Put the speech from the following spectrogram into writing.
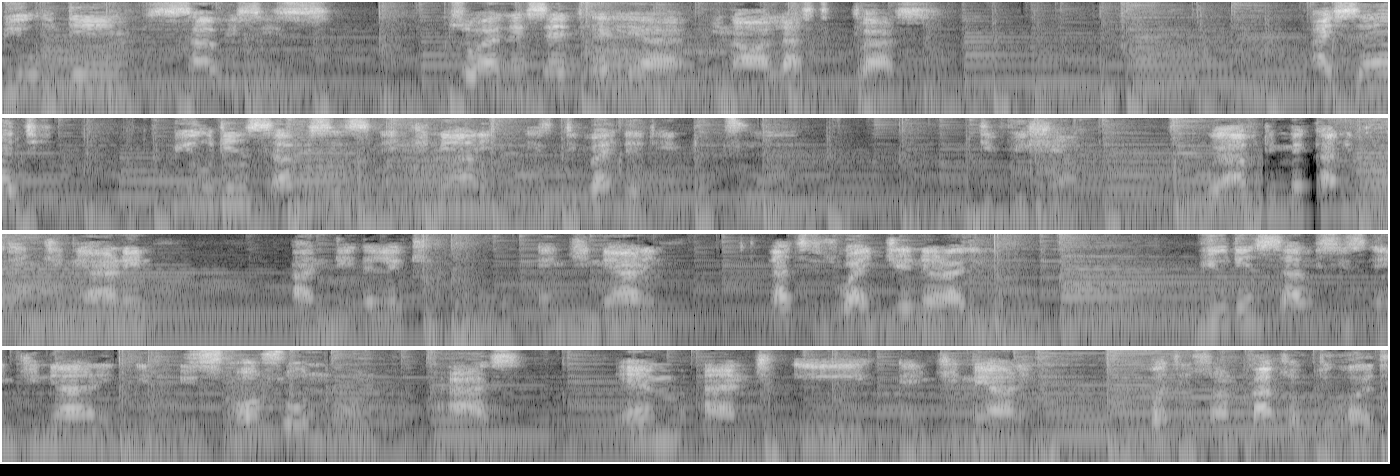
building services. So, as I said earlier in our last class, I said building services engineering is divided into two divisions. We have the mechanical engineering and the electrical engineering. That is why generally building services engineering is also known as M and E engineering. But in some parts of the world,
